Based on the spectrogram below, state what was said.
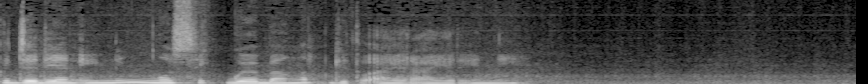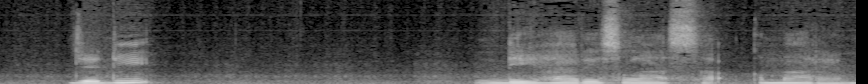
kejadian ini musik gue banget gitu akhir-akhir ini. Jadi di hari Selasa kemarin,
